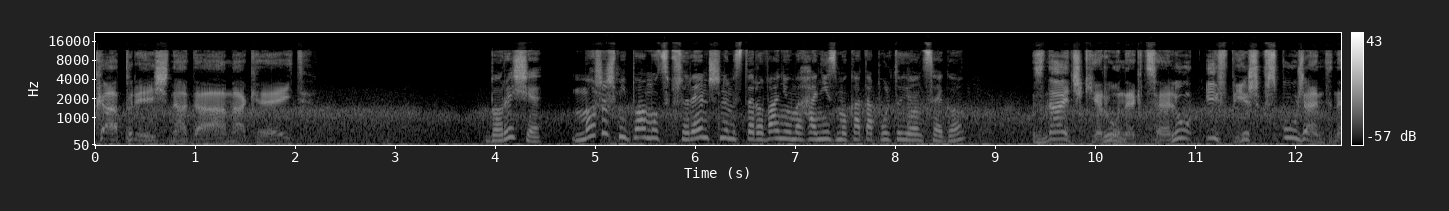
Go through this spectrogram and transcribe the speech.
kapryśna dama, Kate. Borysie, możesz mi pomóc przy ręcznym sterowaniu mechanizmu katapultującego? Znajdź kierunek celu i wpisz współrzędne.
